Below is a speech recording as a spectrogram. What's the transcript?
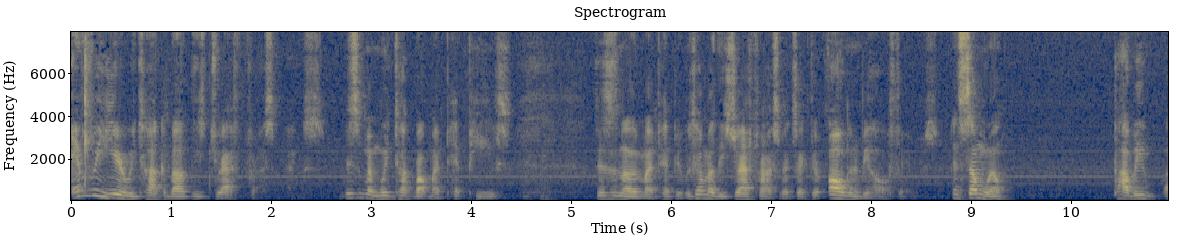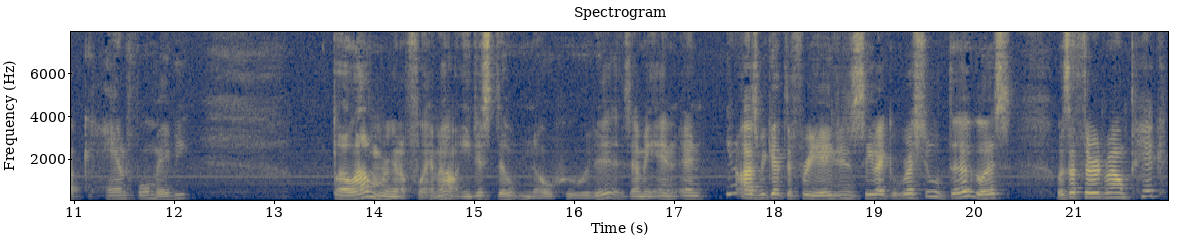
every year we talk about these draft prospects. This is when we talk about my pet peeves. This is another my pet peeve. We talk about these draft prospects like they're all going to be Hall of Famers, and some will. Probably a handful, maybe. But a lot of them are going to flame out. You just don't know who it is. I mean, and, and you know, as we get to free agency, like Rasul Douglas was a third round pick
